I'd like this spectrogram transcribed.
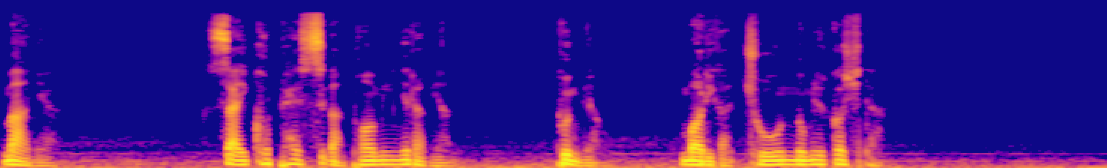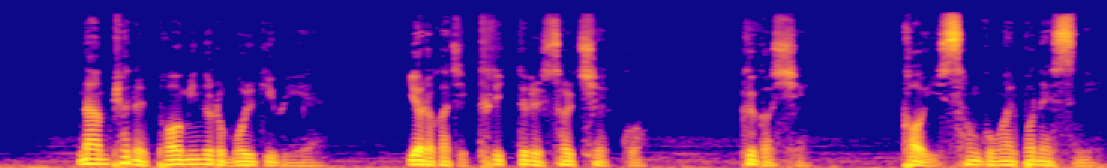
만약 사이코패스가 범인이라면 분명 머리가 좋은 놈일 것이다. 남편을 범인으로 몰기 위해 여러 가지 트릭들을 설치했고 그것이 거의 성공할 뻔했으니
